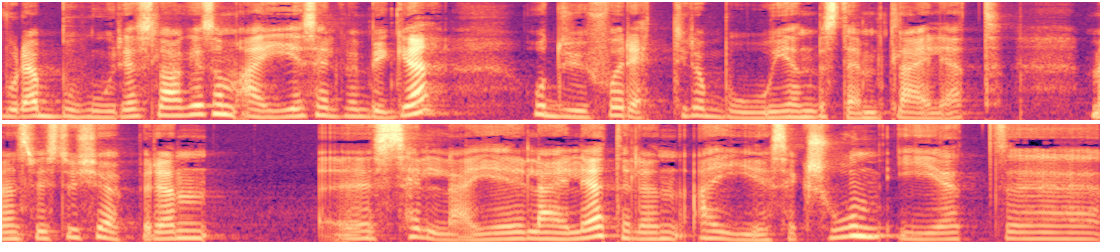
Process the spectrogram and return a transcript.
hvor det er borettslaget som eier selve bygget, og du får rett til å bo i en bestemt leilighet. Mens hvis du kjøper en eh, selveierleilighet eller en eierseksjon i et eh,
